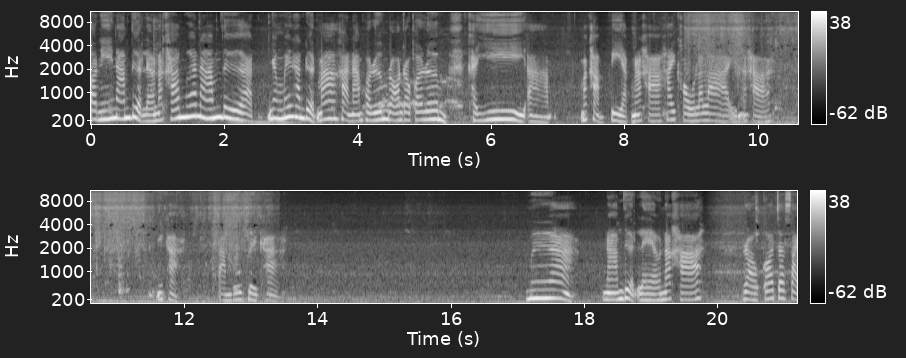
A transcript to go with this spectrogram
ตอนนี้น้ำเดือดแล้วนะคะ เมื่อน้ำเดือดยังไม่ทันเดือดมากค่ะ น้ำพอเริ่มร้อนเราก็เริ่มขยี้อ่ามะขามเปียกนะคะ ให้เขาละลายนะคะ นี่ค่ะ ตามรูปเลยค่ะ เมื่อน้ำเดือดแล้วนะคะ เราก็จะใส่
